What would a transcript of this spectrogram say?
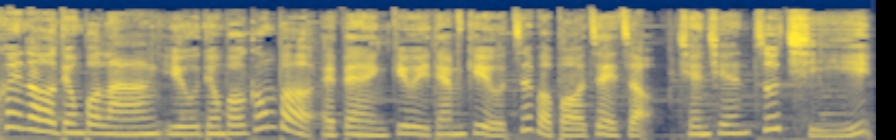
快乐中部人由中部广播 FM 九一点九节目部制作，千千主持。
